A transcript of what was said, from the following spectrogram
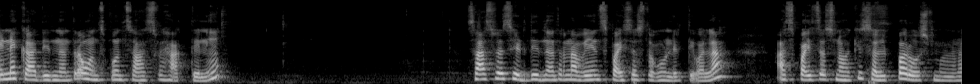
ಎಣ್ಣೆ ಕಾದಿದ ನಂತರ ಒಂದು ಸ್ಪೂನ್ ಸಾಸಿವೆ ಹಾಕ್ತೀನಿ. ಸಾಸಿವೆ ಸಿಡ್ದಿದ ನಂತರ ನಾವೇನು ಸ್ಪೈಸಸ್ ತೊಗೊಂಡಿರ್ತೀವಲ್ಲ, ಆ ಸ್ಪೈಸಸ್ನ ಹಾಕಿ ಸ್ವಲ್ಪ ರೋಸ್ಟ್ ಮಾಡೋಣ.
